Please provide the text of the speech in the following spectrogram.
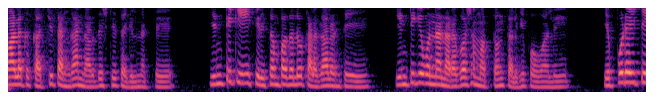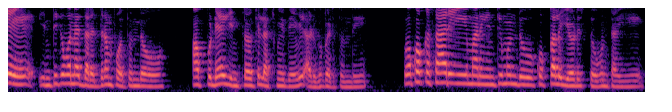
వాళ్ళకు ఖచ్చితంగా నరదృష్టి తగిలినట్లే. ఇంటికి సిరి సంపదలు కలగాలంటే ఇంటికి ఉన్న నరఘోషం మొత్తం తొలగిపోవాలి. ఎప్పుడైతే ఇంటికి ఉన్న దరిద్రం పోతుందో అప్పుడే ఇంట్లోకి లక్ష్మీదేవి అడుగుపెడుతుంది ఒక్కొక్కసారి మన ఇంటి ముందు కుక్కలు ఏడుస్తూ ఉంటాయి.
